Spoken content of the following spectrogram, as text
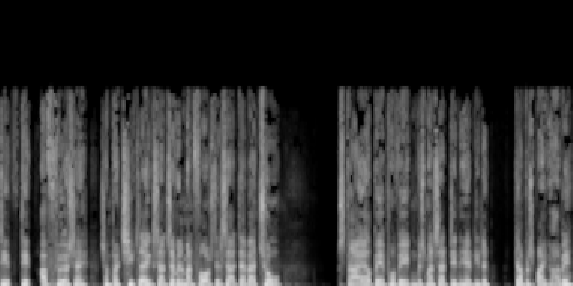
det, det opfører sig som partikler, ikke sandt? Så vil man forestille sig, at der var to streger bag på væggen, hvis man satte den her lille dobbeltsprækker op, ikke?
